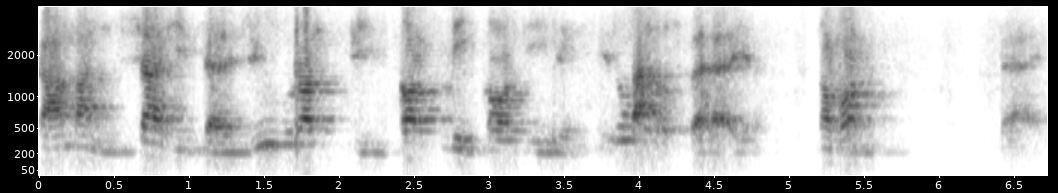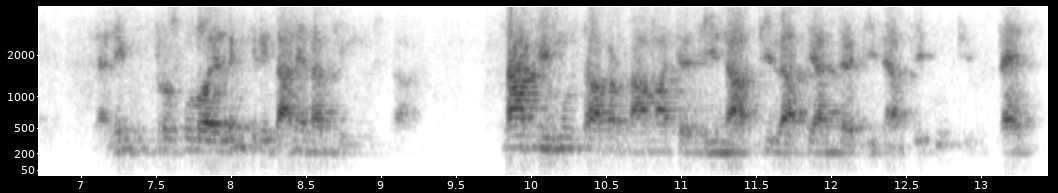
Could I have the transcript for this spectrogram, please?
kaman syahidah jurat di kot di ini itu kan terus bahaya. Nopo bahaya. Nah ini terus pulau eling ceritanya Nabi Musa. Nabi Musa pertama jadi nabi latihan jadi nabi itu dites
